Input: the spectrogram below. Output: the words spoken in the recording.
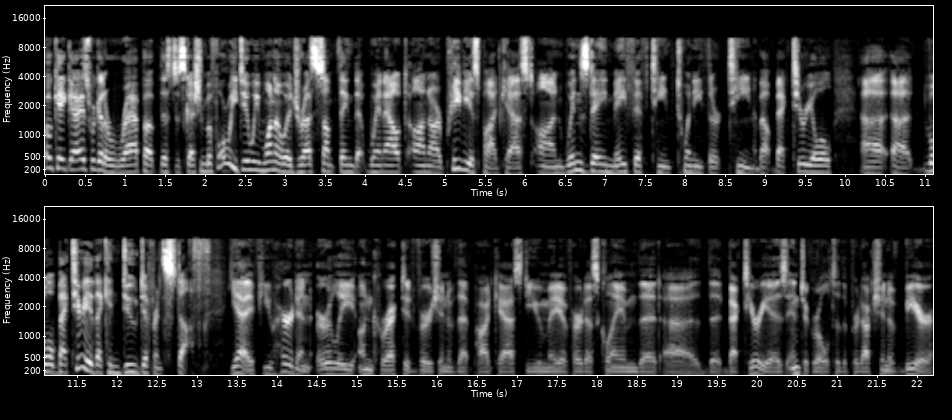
Okay, guys, we're going to wrap up this discussion. Before we do, we want to address something that went out on our previous podcast on Wednesday, May 15th, 2013 about bacterial, uh, uh, well, bacteria that can do different stuff. Yeah, if you heard an early uncorrected version of that podcast, you may have heard us claim that uh, that bacteria is integral to the production of beer.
